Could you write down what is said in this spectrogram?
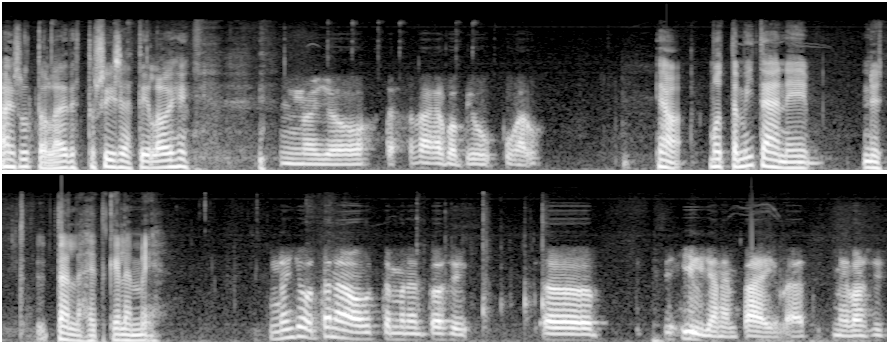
Ai sut on laitettu sisätiloihin. No joo, tässä on vähän helpompi puhelu. Joo, mutta mitään ei nyt tällä hetkellä mene. No joo, tänään on ollut tämmöinen tosi ö, hiljainen päivä. Et meillä on siis,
